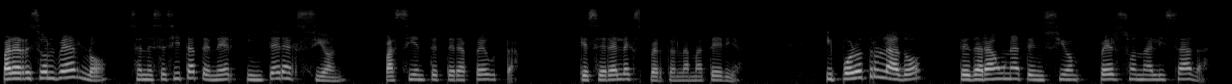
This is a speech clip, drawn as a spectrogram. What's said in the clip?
Para resolverlo, se necesita tener interacción paciente-terapeuta, que será el experto en la materia. Y por otro lado, te dará una atención personalizada.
